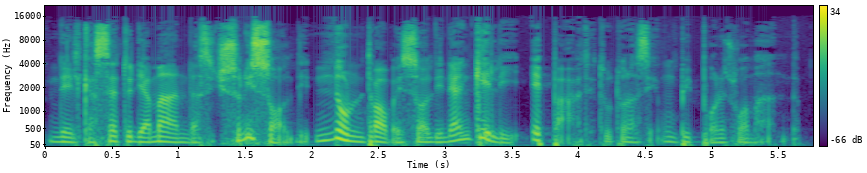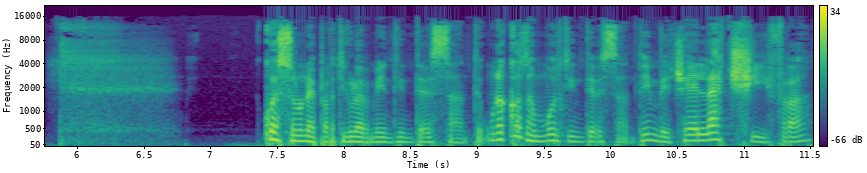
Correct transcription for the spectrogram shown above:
nel cassetto di Amanda se ci sono i soldi, non trova i soldi neanche lì e parte tutto una, un pippone su Amanda. Questo non è particolarmente interessante. Una cosa molto interessante invece è la cifra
